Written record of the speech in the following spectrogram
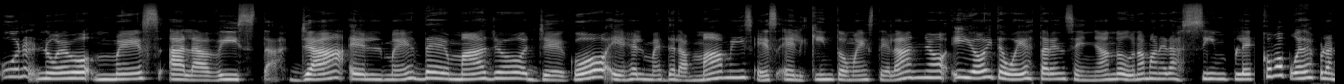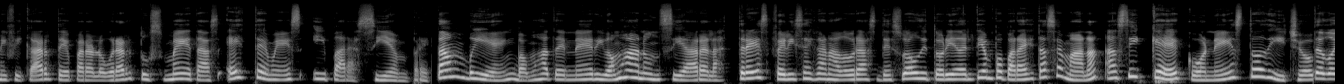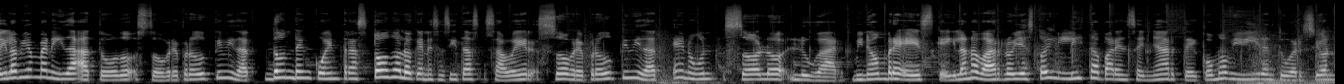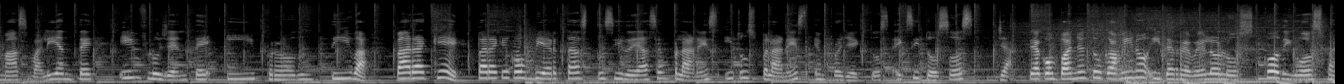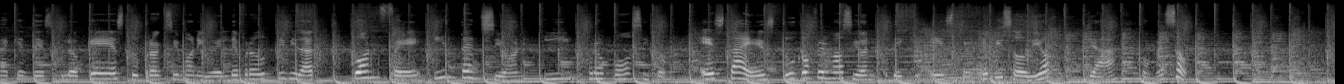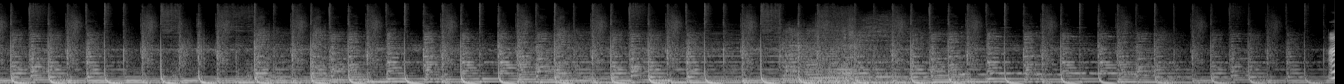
un nuevo mes a la vista. Ya el mes de mayo llegó, es el mes de las mamis, es el quinto mes del año y hoy te voy a estar enseñando de una manera simple cómo puedes planificarte para lograr tus metas este mes y para siempre. También vamos a tener y vamos a anunciar a las tres felices ganadoras de su auditoría del tiempo para esta semana, así que con esto dicho, te doy la bienvenida a todo sobre productividad donde encuentras todo lo que necesitas saber sobre productividad en un solo lugar. Mi nombre es Keila Navarro y estoy lista para enseñarte cómo vivir en tu versión más valiente, influyente y productiva. ¿Para qué? Para que conviertas tus ideas en planes y tus planes en proyectos exitosos ya. Te acompaño en tu camino y te revelo los códigos para que desbloquees tu próximo nivel de productividad con fe, intención y propósito. Esta es tu confirmación de que este episodio ya comenzó.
